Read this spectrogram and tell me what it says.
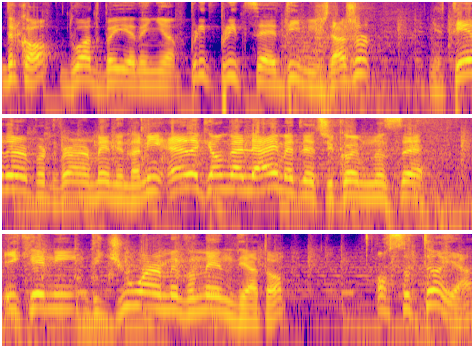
Ndërkohë, dua të bëj edhe një prit prit se e di miq të dashur, një tjetër për të vrarë mendjen tani, edhe kjo nga lajmet le të shikojmë nëse i keni dëgjuar me vëmendje ato. OST-ja.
